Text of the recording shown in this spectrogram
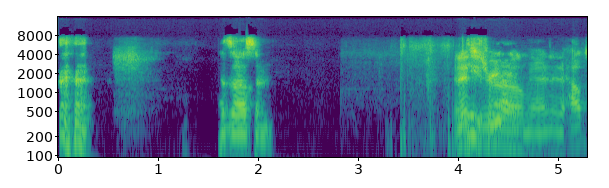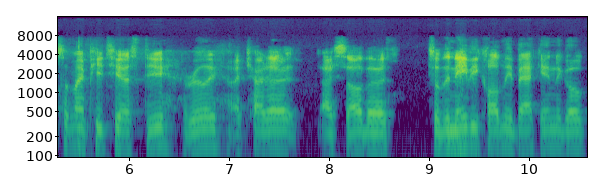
That's awesome. And it's These are, treatment, um, man. It helps with my PTSD. Really, I try to. I saw the. So the Navy called me back in to go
